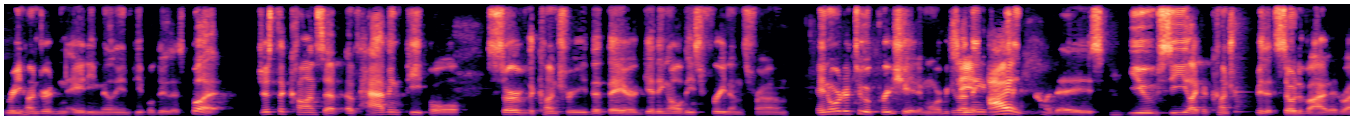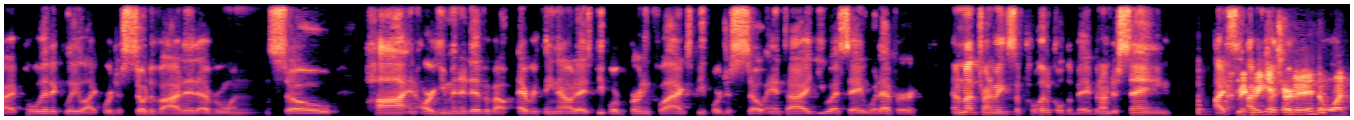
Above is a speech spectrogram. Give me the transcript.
380 million people do this, but just the concept of having people serve the country that they are getting all these freedoms from in order to appreciate it more because see, I think I, nowadays mm-hmm. you see like a country that's so divided, right? Politically, like we're just so divided. Everyone's so hot and argumentative about everything nowadays. People are burning flags. People are just so anti-USA, whatever. And I'm not trying to make this a political debate, but I'm just saying. I see. I we can like turn it into one.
